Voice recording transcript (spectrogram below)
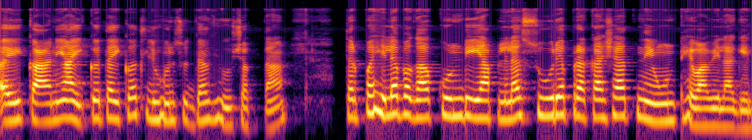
ऐका आणि ऐकत ऐकत लिहून सुद्धा घेऊ शकता. तर पहिलं बघा कुंडी आपल्याला सूर्यप्रकाशात नेऊन ठेवावी लागेल.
